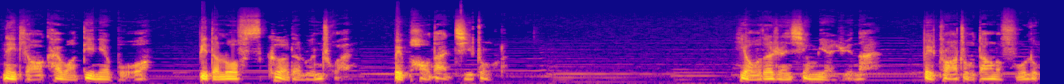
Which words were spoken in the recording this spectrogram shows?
那条开往第聂伯、彼得罗夫斯克的轮船被炮弹击中了，有的人幸免于难，被抓住当了俘虏；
